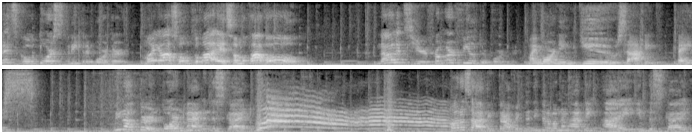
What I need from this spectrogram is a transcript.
let's go to our street reporter. May asong tumae sa mukha ko! Now let's hear from our field reporter. May morning dew sa aking face. We now turn to our man in the sky. Para sa ating traffic, nandito naman ang ating eye in the sky.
